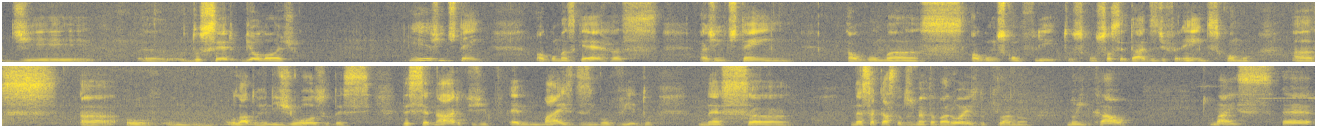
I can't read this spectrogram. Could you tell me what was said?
de, uh, do ser biológico. E a gente tem algumas guerras, a gente tem algumas, alguns conflitos com sociedades diferentes, como as, a, o, um, o lado religioso desse, desse cenário, que é mais desenvolvido nessa, nessa casta dos metabarões do que lá no, no Incal. Mas, é,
